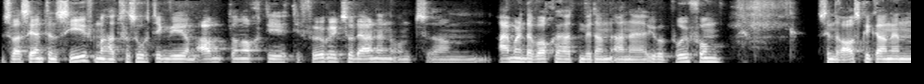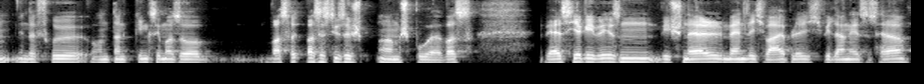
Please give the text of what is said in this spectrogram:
es war sehr intensiv. Man hat versucht, irgendwie am Abend dann noch die, die Vögel zu lernen. Und ähm, einmal in der Woche hatten wir dann eine Überprüfung, sind rausgegangen in der Früh und dann ging's immer so, was, was ist diese ähm, Spur? Was, wer ist hier gewesen, wie schnell, männlich, weiblich, wie lange ist es her?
